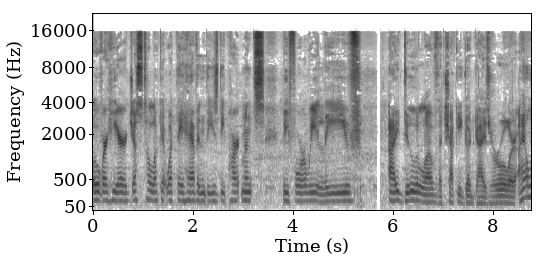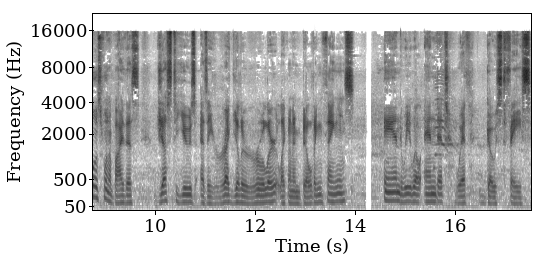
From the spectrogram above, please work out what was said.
over here just to look at what they have in these departments before we leave. I do love the Chucky Good Guys ruler. I almost want to buy this just to use as a regular ruler, like when I'm building things. And we will end it with Ghostface.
